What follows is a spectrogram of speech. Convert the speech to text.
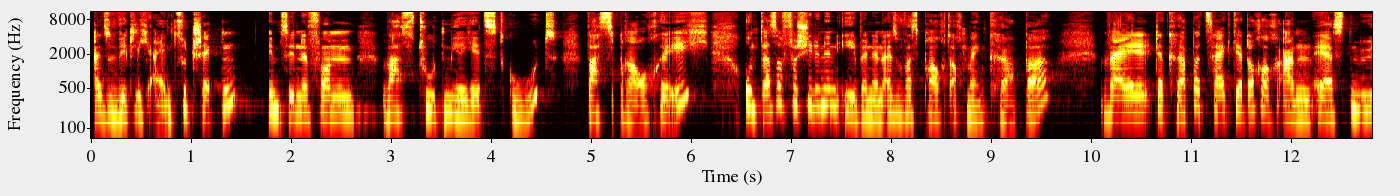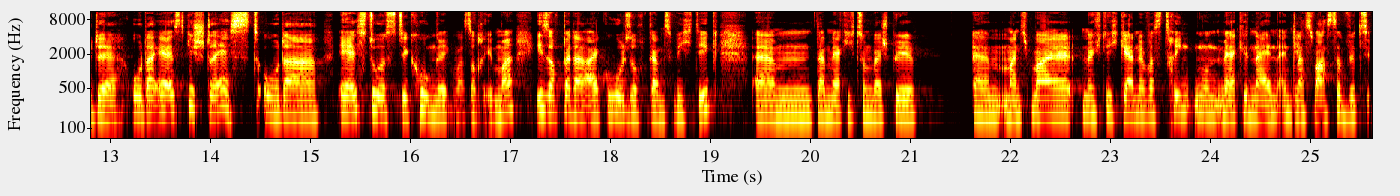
Also wirklich einzuchecken im Sinne von, was tut mir jetzt gut, was brauche ich und das auf verschiedenen Ebenen. Also was braucht auch mein Körper, weil der Körper zeigt ja doch auch an, er ist müde oder er ist gestresst oder er ist durstig, hungrig, was auch immer. Ist auch bei der Alkoholsucht ganz wichtig. Ähm, da merke ich zum Beispiel, ähm, manchmal möchte ich gerne was trinken und merke, nein, ein Glas Wasser wird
